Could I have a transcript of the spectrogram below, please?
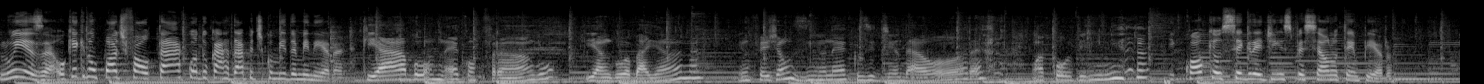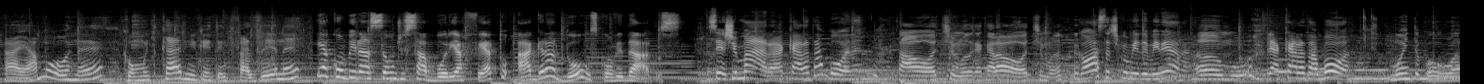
Luísa, o que, que não pode faltar quando o cardápio é de comida mineira? Quiabo, né, com frango e angoa baiana e um feijãozinho, né, cozidinho da hora, uma couvinha. E qual que é o segredinho especial no tempero? Ah, é amor, né? Com muito carinho que a gente tem que fazer, né? E a combinação de sabor e afeto agradou os convidados. Sergimara, a cara tá boa, né? Tá ótimo, a cara ótima. Gosta de comida mineira? Amo. E a cara tá boa? Muito boa.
